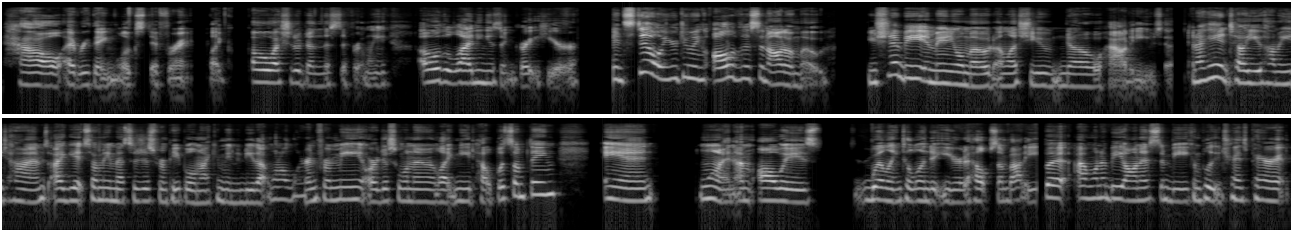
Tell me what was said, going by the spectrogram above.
how everything looks different. Like, oh, I should have done this differently. Oh, the lighting isn't great here. And still, you're doing all of this in auto mode. You shouldn't be in manual mode unless you know how to use it. And I can't tell you how many times I get so many messages from people in my community that want to learn from me or just want to like need help with something. And one, I'm always willing to lend an ear to help somebody. But I want to be honest and be completely transparent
